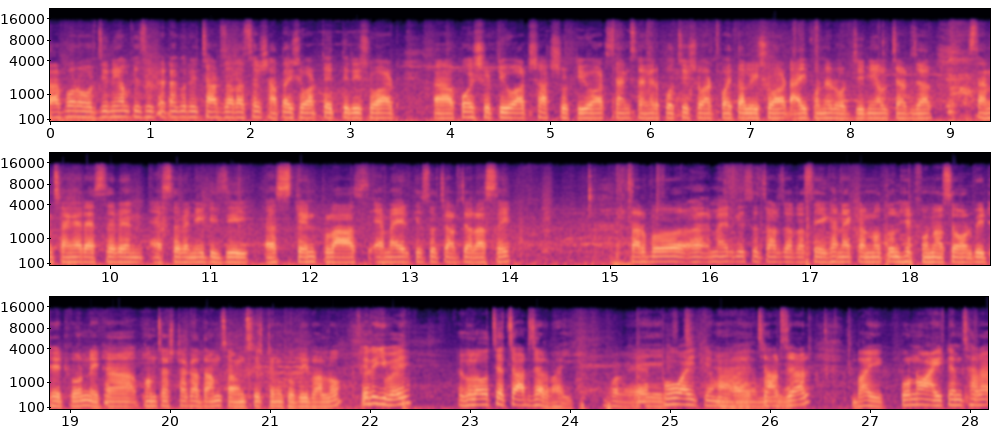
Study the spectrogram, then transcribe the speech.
তারপর অরিজিনাল কিছু ক্যাটাগরি চার্জার আছে সাতাইশ ওয়াট তেত্রিশ ওয়াট পঁয়ষট্টি ওয়াট সাতষট্টি ওয়াট স্যামসাংয়ের পঁচিশ ওয়াট পঁয়তাল্লিশ ওয়াট আইফোনের অরিজিনাল চার্জার স্যামসাংয়ের S seven S seven EDG S ten plus এমআইয়ের কিছু চার্জার আছে। তারপর এমআইয়ের কিছু চার্জার আছে। এখানে একটা নতুন হেডফোন আছে অরবিট হেডফোন এটা পঞ্চাশ টাকা দাম সাউন্ড সিস্টেম খুবই ভালো। এটা কি ভাই? এগুলো হচ্ছে চার্জার ভাই। এই এত আইটেম হ্যাঁ, চার্জার। ভাই কোনো আইটেম ছাড়া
